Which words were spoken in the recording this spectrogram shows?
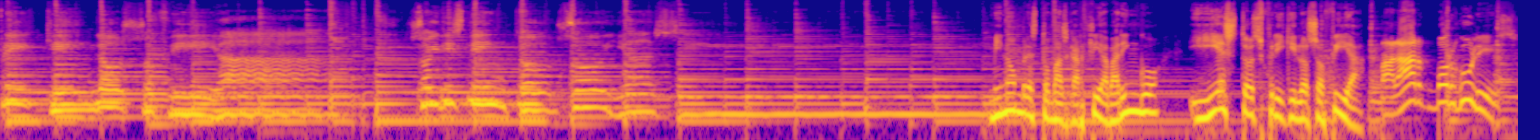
Friquilosofía. Soy distinto, soy así. Mi nombre es Tomás García Baringo y esto es Friquilosofía. Valar Borgulis.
